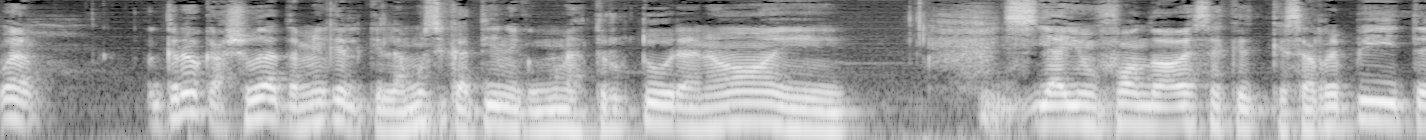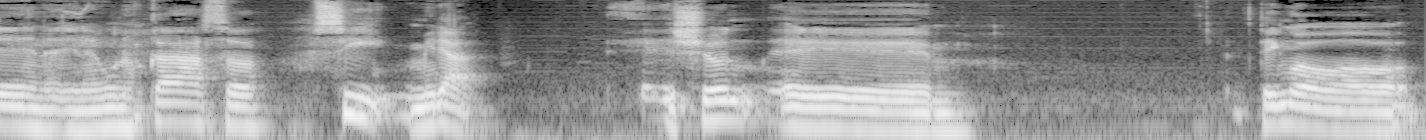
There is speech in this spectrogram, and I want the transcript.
bueno, creo que ayuda también que, la música tiene como una estructura, ¿no? Y, y hay un fondo a veces que, se repite en, algunos casos. Sí, mira, eh, yo eh, tengo,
